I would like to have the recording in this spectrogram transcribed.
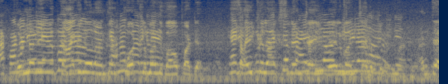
ఆ కొండ కొండ నీళ్ళు నీళ్ళు లేకపోతే తాగిన వాళ్ళందరూ కోట్ల మంది. బాగుపడ్డారు. సైకిల్ యాక్సిడెంట్ అయ్యి వేలు మంది చనిపోయారు. అంతే.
